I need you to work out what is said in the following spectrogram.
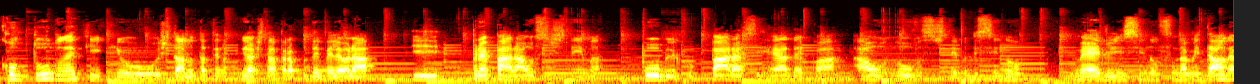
com tudo né, que, que o estado está tendo que gastar para poder melhorar e preparar o sistema público para se readequar ao novo sistema de ensino médio e ensino fundamental, né,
